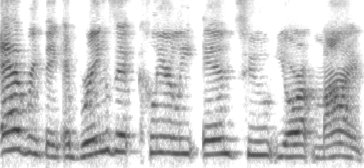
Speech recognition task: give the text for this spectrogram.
everything. It brings it clearly into your mind.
